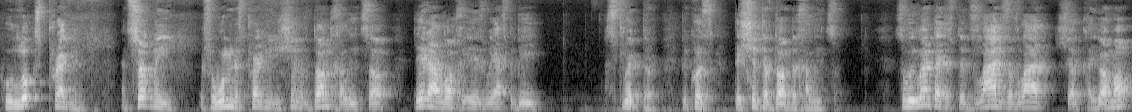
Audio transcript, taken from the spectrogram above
who looks pregnant, and certainly if a woman is pregnant, you shouldn't have done chalitza, their halacha is we have to be stricter because they shouldn't have done the chalitza. So we learned that if the Vlad is a Vlad shel kayama,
